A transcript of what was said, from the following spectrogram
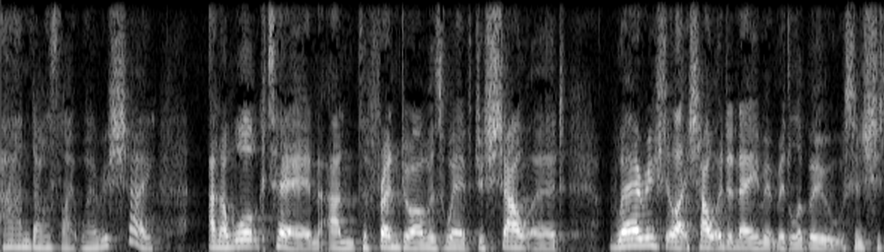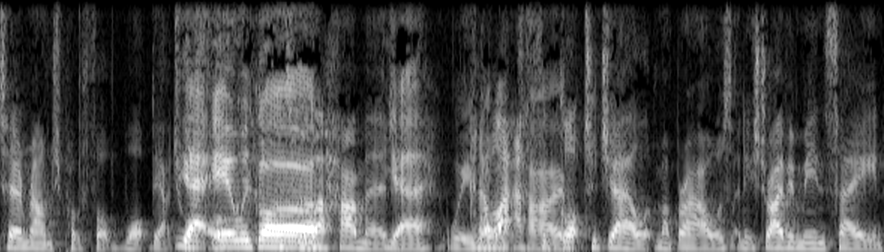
And I was like, where is she? And I walked in, and the friend who I was with just shouted, "Where is she?" Like shouted her name at middle of Boots, and she turned around. She probably thought, "What the actual?" Yeah, fuck?" here we go. we were hammered. yeah, we And were like, I forgot to gel my brows, and it's driving me insane.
